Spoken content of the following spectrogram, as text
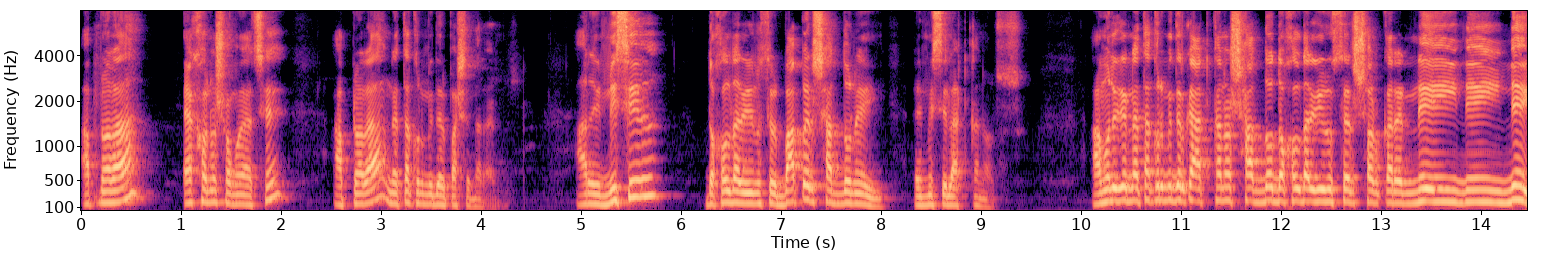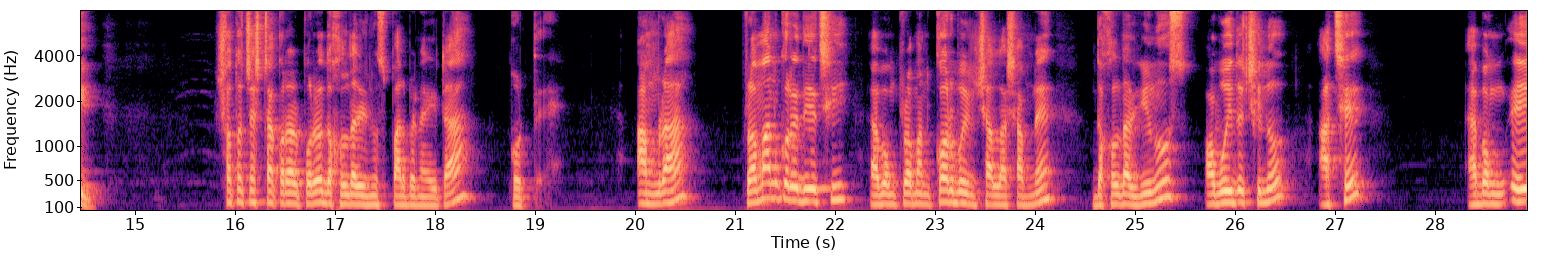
আপনারা এখনও সময় আছে, আপনারা নেতাকর্মীদের পাশে দাঁড়ান। আর এই মিছিল, দখলদার ইউনুসের বাপের সাধ্য নেই এই মিছিল আটকানোর। আওয়ামী লীগের নেতাকর্মীদেরকে আটকানোর সাধ্য দখলদার ইউনুসের সরকারের নেই নেই নেই। শত চেষ্টা করার পরেও দখলদার ইউনুস পারবে না এটা করতে। আমরা প্রমাণ করে দিয়েছি এবং প্রমাণ করব ইনশাল্লাহ সামনে। দখলদার ইউনুস অবৈধ ছিল, আছে, এবং এই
